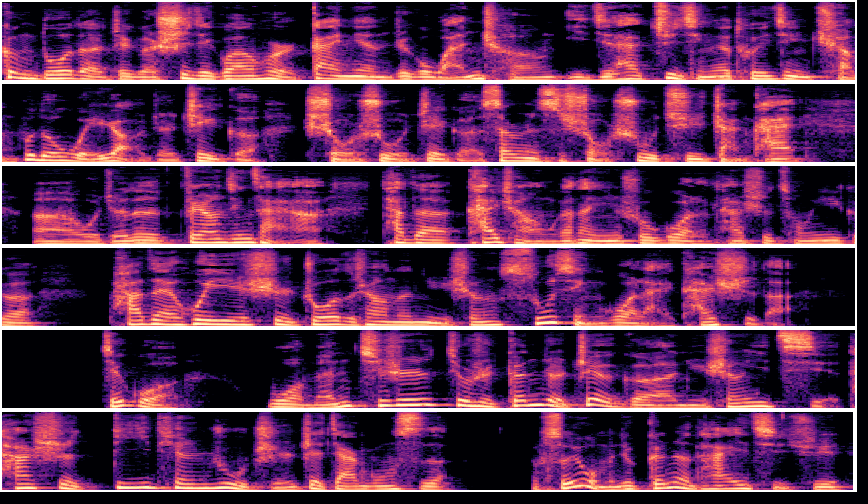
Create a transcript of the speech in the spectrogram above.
更多的这个世界观或者概念的这个完成，以及它剧情的推进，全部都围绕着这个手术，这个 Severance 手术去展开。啊，我觉得非常精彩啊！它的开场我刚才已经说过了，它是从一个趴在会议室桌子上的女生苏醒过来开始的。结果我们其实就是跟着这个女生一起，她是第一天入职这家公司，所以我们就跟着她一起去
